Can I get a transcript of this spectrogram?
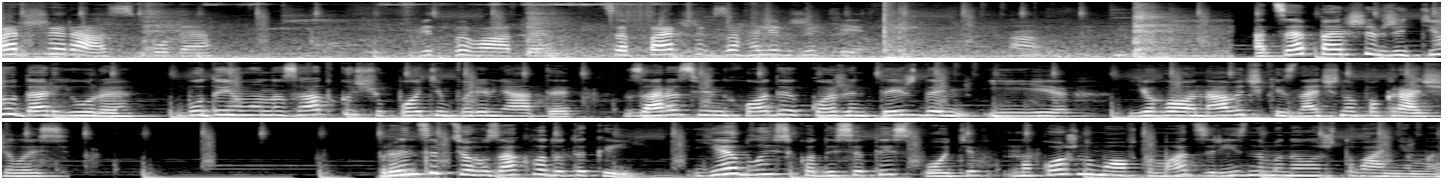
Перший раз буде відбивати. Це перший взагалі в житті. А. А це перший в житті удар Юри. буде йому на згадку, щоб потім порівняти. Зараз він ходить кожен тиждень і його навички значно покращились. Принцип цього закладу такий: є близько 10 спотів, на кожному автомат з різними налаштуваннями,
